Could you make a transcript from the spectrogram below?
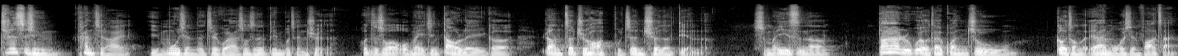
这件事情看起来以目前的结果来说是并不正确的，或者说我们已经到了一个让这句话不正确的点了。什么意思呢？大家如果有在关注各种的 AI 模型发展，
